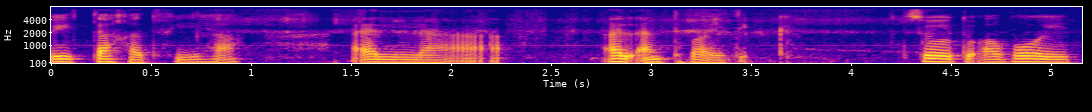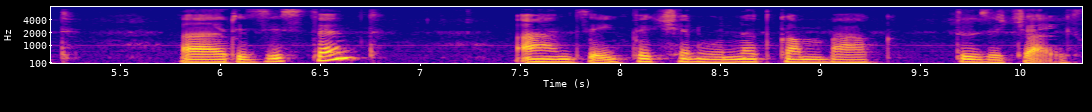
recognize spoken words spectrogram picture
ويتاخد فيها antibiotic. So to avoid uh, resistant and the infection will not come back to the child.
